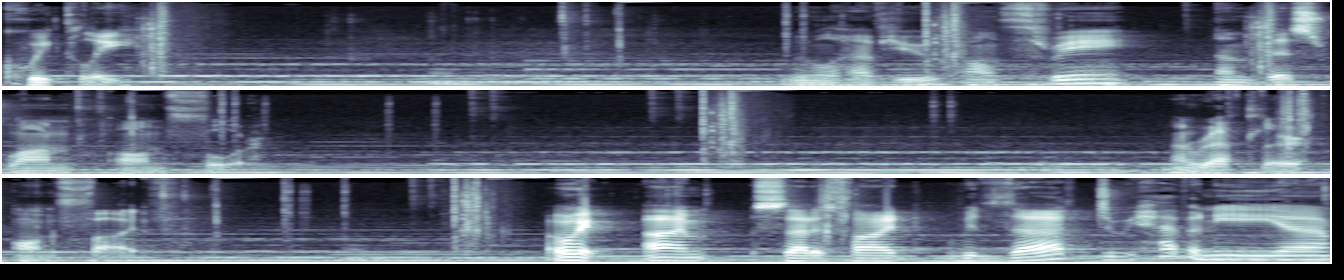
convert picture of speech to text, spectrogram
quickly. We will have you on three and this one on four. And Rattler on five. Okay, I'm satisfied with that. Do we have any uh,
